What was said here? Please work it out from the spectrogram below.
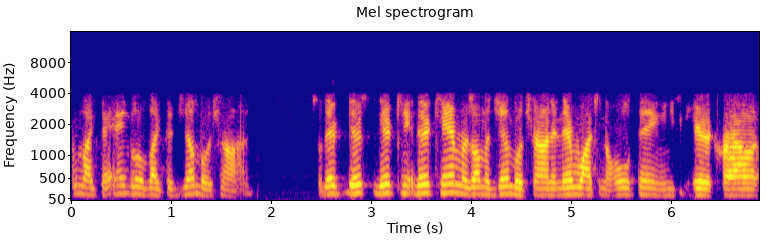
from like the angle of like the jumbotron. So their their their their cameras on the jumbotron, and they're watching the whole thing, and you can hear the crowd.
